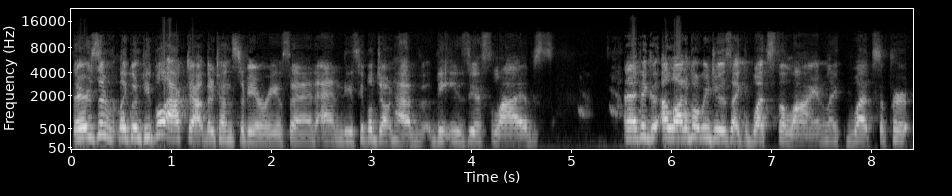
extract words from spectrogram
there's a like when people act out, there tends to be a reason, and these people don't have the easiest lives And I think a lot of what we do is like, what's the line? Like, what's a per-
